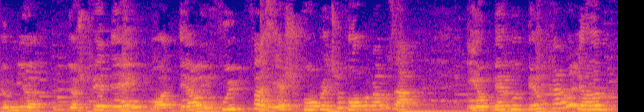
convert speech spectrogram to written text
eu me, me hospedei no hotel e fui fazer as compras de roupa para usar. E eu perguntei o cara olhando.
